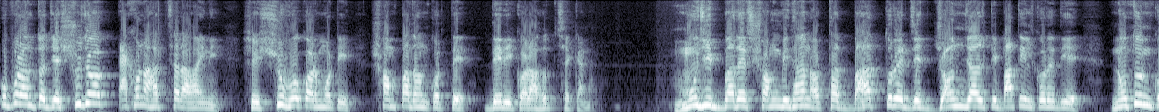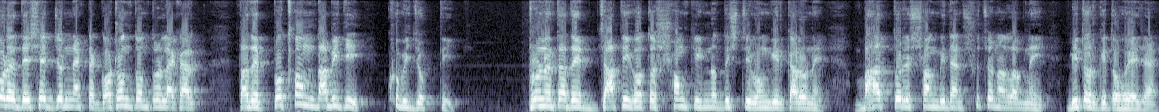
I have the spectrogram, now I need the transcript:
উপরন্ত যে সুযোগ এখনও হাতছাড়া হয়নি, সেই শুভ কর্মটি সম্পাদন করতে দেরি করা হচ্ছে কেন? মুজিববাদের সংবিধান অর্থাৎ বাহাত্তরের যে জঞ্জালটি বাতিল করে দিয়ে নতুন করে দেশের জন্য একটা গঠনতন্ত্র লেখার তাদের প্রথম দাবিটি খুবই যৌক্তিক। প্রণেতাদের জাতিগত সংকীর্ণ দৃষ্টিভঙ্গির কারণে বাহাত্তরের সংবিধান সূচনা লগ্নেই বিতর্কিত হয়ে যায়।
